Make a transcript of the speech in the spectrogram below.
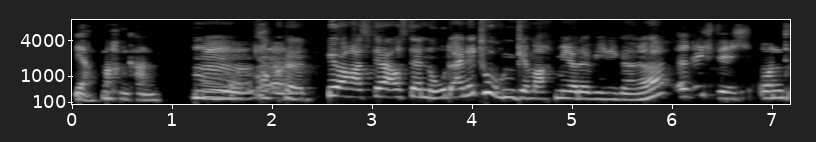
ja machen kann. Hm, und, okay. Ähm, ja, hast ja aus der Not eine Tugend gemacht, mehr oder weniger, ne? Richtig. Und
